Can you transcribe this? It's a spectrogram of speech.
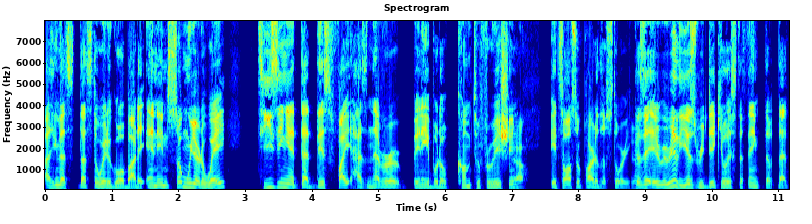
I think that's that's the way to go about it. And in some weird way, teasing it that this fight has never been able to come to fruition, Yeah. It's also part of the story. Because it, it really is ridiculous to think that, that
